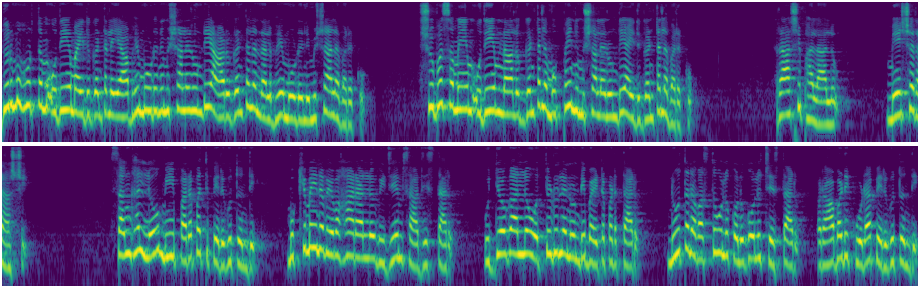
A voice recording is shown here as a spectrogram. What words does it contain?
దుర్ముహూర్తం ఉదయం ఐదు గంటల యాభై మూడు నిమిషాల నుండి ఆరు గంటల నలభై మూడు నిమిషాల వరకు. శుభ సమయం ఉదయం నాలుగు గంటల ముప్పై నిమిషాల నుండి ఐదు గంటల వరకు. రాశి ఫలాలు. మేషరాశి. సంఘంలో మీ పరపతి పెరుగుతుంది. ముఖ్యమైన వ్యవహారాల్లో విజయం సాధిస్తారు. ఉద్యోగాల్లో ఒత్తిడుల నుండి బయటపడతారు. నూతన వస్తువులు కొనుగోలు చేస్తారు. రాబడి కూడా పెరుగుతుంది.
